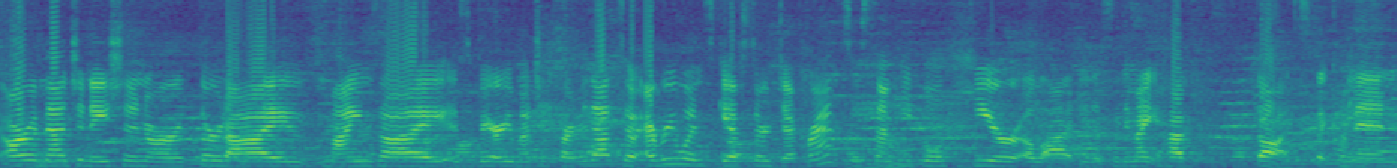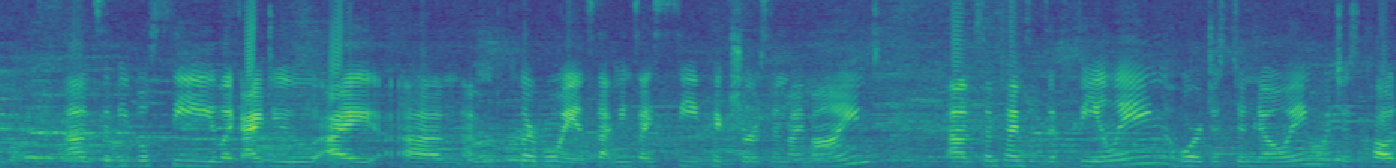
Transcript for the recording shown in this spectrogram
our imagination, our third eye, mind's eye, is very much a part of that. So everyone's gifts are different. So some people hear a lot. You know, so they might have thoughts that come in. Um, some people see, like I do. I um, I'm clairvoyant. So that means I see pictures in my mind. Um, sometimes it's a feeling or just a knowing, which is called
